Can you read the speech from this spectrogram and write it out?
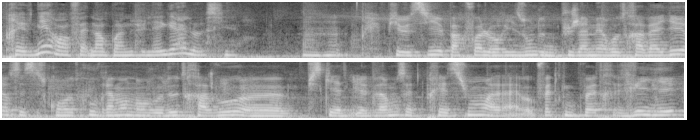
prévenir en fait d'un point de vue légal aussi. Mhm. Puis aussi, parfois, l'horizon de ne plus jamais retravailler. C'est ce qu'on retrouve vraiment dans vos deux travaux, euh, puisqu'il y, a vraiment cette pression euh, au fait qu'on peut être rayé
